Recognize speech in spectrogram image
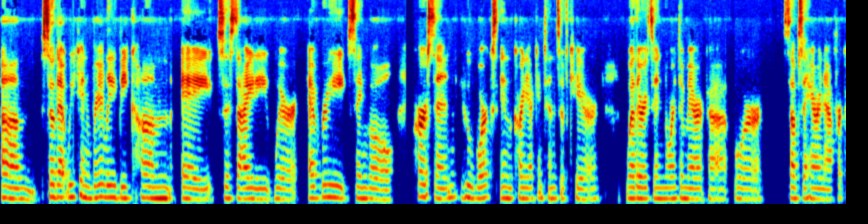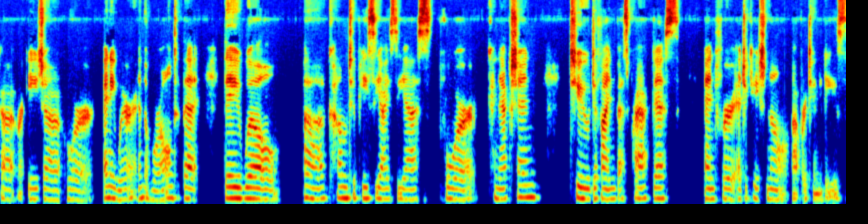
um, so that we can really become a society where every single person who works in cardiac intensive care whether it's in north america or sub Saharan Africa or Asia or anywhere in the world, that they will uh, come to PCICS for connection, to define best practice, and for educational opportunities.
